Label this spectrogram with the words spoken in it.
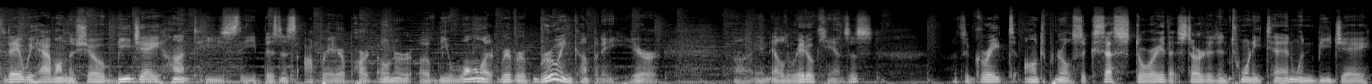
Today we have on the show BJ Hunt. He's the business operator, part owner of the Walnut River Brewing Company here uh, in El Dorado, Kansas. It's a great entrepreneurial success story that started in 2010 when BJ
